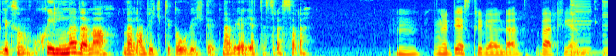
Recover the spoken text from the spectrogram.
liksom, skillnaderna mellan viktigt och oviktigt när vi är jättestressade. Mm. Ja, det skriver jag under, verkligen.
